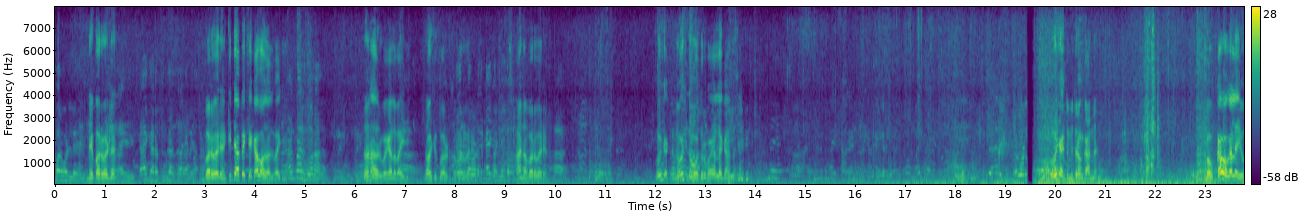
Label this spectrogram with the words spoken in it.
परवडले. नाही परवडलं? बरोबर आहे? किती अपेक्षा? काय भाव झाला पाहिजे? दोन हजार रुपये घ्यायला पाहिजे. तवशी परवडतो बरोबर आहे. हा ना बरोबर आहे ना. हा. होऊ शकतो नऊशे नव्वद रुपये घ्यायला कांदा होऊ शकतो मित्रांनो कांदा. भाऊ का बघायला येऊ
